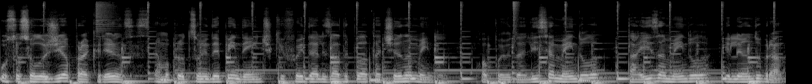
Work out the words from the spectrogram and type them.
O Sociologia para Crianças é uma produção independente que foi idealizada pela Tatiana Mendola, com apoio da Alicia Mendola, Thaisa Mendola e Leandro Bravo,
